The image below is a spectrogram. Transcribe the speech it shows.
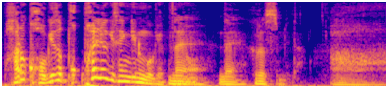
바로 거기서 폭발력이 생기는 거겠군요. 네, 네 그렇습니다. 아.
